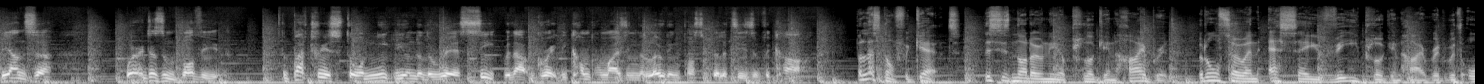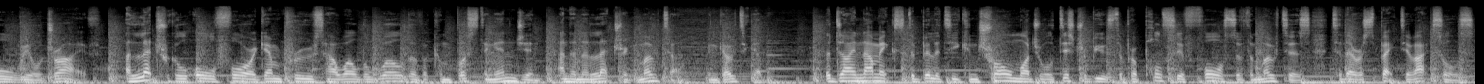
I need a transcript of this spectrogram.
The answer, where it doesn't bother you. The battery is stored neatly under the rear seat without greatly compromising the loading possibilities of the car. But let's not forget, this is not only a plug-in hybrid, but also an SAV plug-in hybrid with all-wheel drive. Electrical All-4 again proves how well the world of a combusting engine and an electric motor can go together. The dynamic stability control module distributes the propulsive force of the motors to their respective axles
